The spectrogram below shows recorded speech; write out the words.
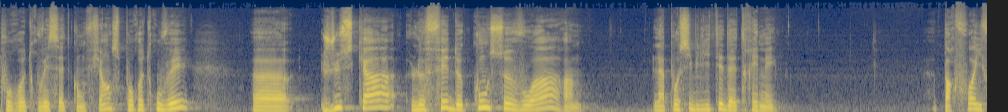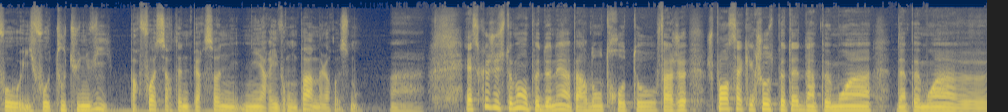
pour retrouver cette confiance, pour retrouver euh, jusqu'à le fait de concevoir la possibilité d'être aimé. Parfois, il faut, il faut toute une vie. Parfois, certaines personnes n'y arriveront pas, malheureusement. Est-ce que justement on peut donner un pardon trop tôt? Enfin, je, pense à quelque chose peut-être d'un peu moins, d'un peu moins euh,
